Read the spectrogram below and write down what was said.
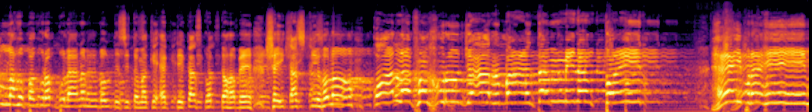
আল্লাহ রব্বুল আলামিন বলতেছি, তোমাকে একটি কাজ করতে হবে। সেই কাজটি হলো তায়র হে ইব্রাহিম,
